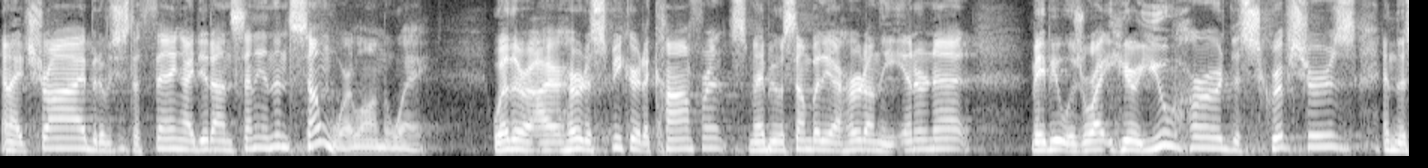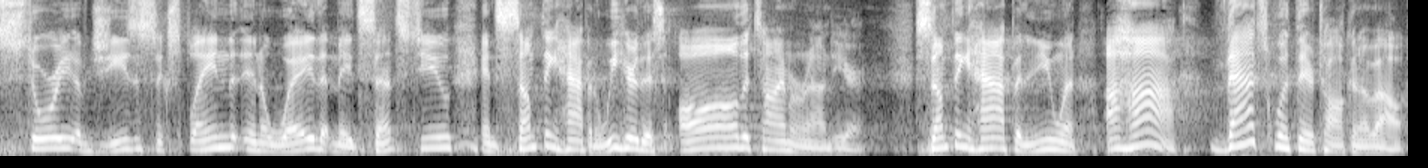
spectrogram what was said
and I tried, but it was just a thing I did on Sunday. And then somewhere along the way, whether I heard a speaker at a conference, maybe it was somebody I heard on the internet, maybe it was right here, you heard the scriptures and the story of Jesus explained in a way that made sense to you, and something happened. We hear this all the time around here. Something happened, and you went, aha, that's what they're talking about.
